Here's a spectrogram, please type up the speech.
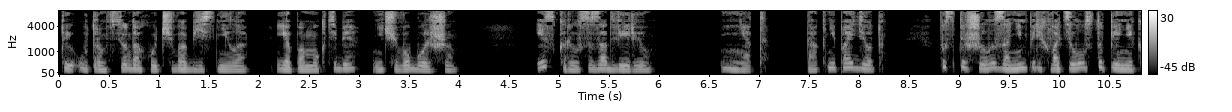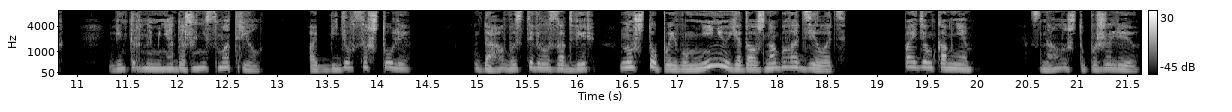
Ты утром все доходчиво объяснила. Я помог тебе, ничего больше. И скрылся за дверью. Нет, так не пойдет. Поспешила за ним, перехватила у ступенек. Винтер на меня даже не смотрел. Обиделся, что ли? Да, выставила за дверь. Но что, по его мнению, я должна была делать? Пойдем ко мне. Знала, что пожалею,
